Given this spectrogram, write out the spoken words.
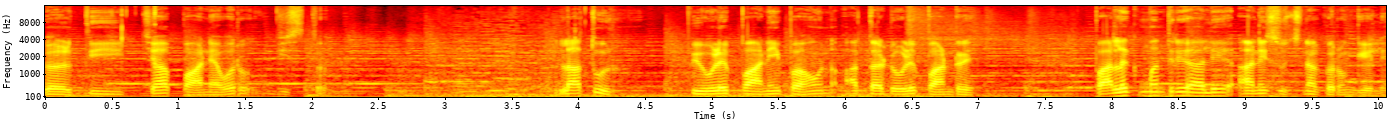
गळतीच्या पाण्यावर भिस्त. लातूर पिवळे पाणी पाहून आता डोळे पांढरे. पालकमंत्री आले आणि सूचना करून गेले.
